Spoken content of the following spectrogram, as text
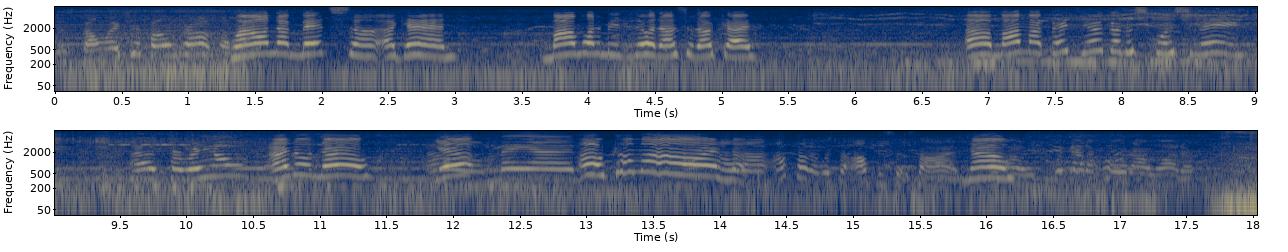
Just don't let your phone drop. We're on the midst uh, again. Mom wanted me to do it. I said, okay. Uh, Mom, I bet you're going to squish me. Oh, for real? I don't know. Oh, Yep. man. Oh, come on. Uh, I thought it was the opposite side. No. Uh-oh. We gotta hold our water.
